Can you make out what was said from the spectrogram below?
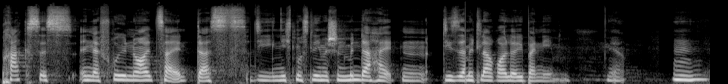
Praxis in der frühen Neuzeit, dass die nicht-muslimischen Minderheiten diese Mittlerrolle übernehmen. Ja. Mhm.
